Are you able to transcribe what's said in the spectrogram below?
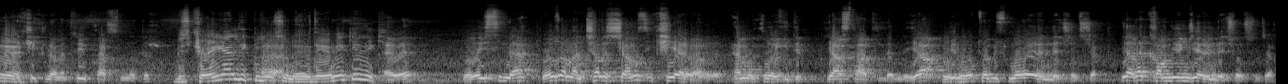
Evet. 2 kilometre yukarısındadır. Biz köye geldik biliyorsun. Evde yemek yedik. Evet. Dolayısıyla o zaman çalışacağımız iki yer vardı. Hem okula gidip yaz tatillerinde ya bir otobüs mola yerinde çalışacak ya da kamyoncu yerinde çalışılacak.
